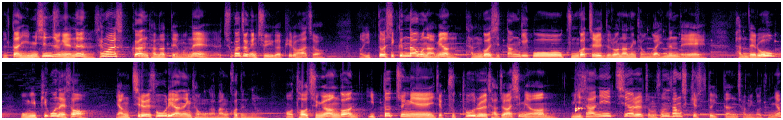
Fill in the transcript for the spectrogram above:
일단 임신 중에는 생활 습관 변화 때문에 추가적인 주의가 필요하죠. 어, 입덧이 끝나고 나면 단 것이 당기고 군것질이 늘어나는 경우가 있는데 반대로 몸이 피곤해서 양치를 소홀히 하는 경우가 많거든요. 어, 더 중요한 건 입덧 중에 이제 구토를 자주 하시면 위산이 치아를 좀 손상시킬 수도 있다는 점이거든요.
